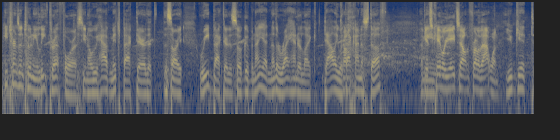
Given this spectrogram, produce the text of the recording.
he turns into an elite threat for us. You know, we have Mitch back there that, the- sorry, Reed back there that's so good, but now you had another right-hander like Dally with that Oh. kind of stuff. I Gets mean, Kaylor Yates out in front of that one. you get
